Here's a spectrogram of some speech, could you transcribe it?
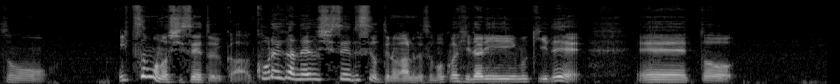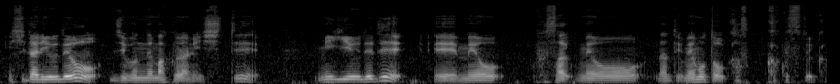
その、いつもの姿勢というか、これが寝る姿勢ですよっていうのがあるんですよ。僕は左向きで、えーっと、左腕を自分で枕にして右腕で、えー目を塞ぐ目をなんていう目元を隠すというか。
